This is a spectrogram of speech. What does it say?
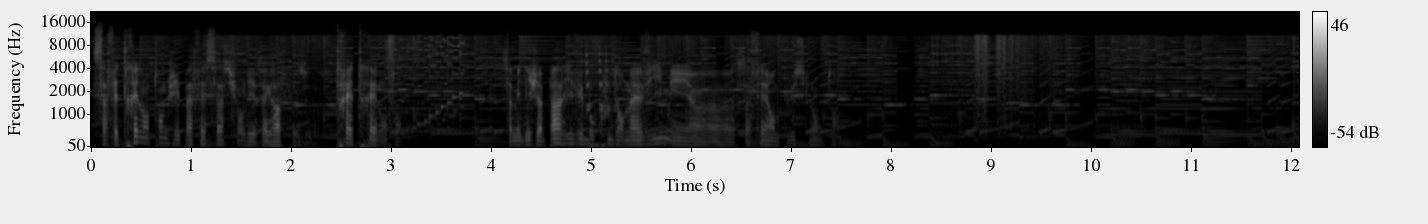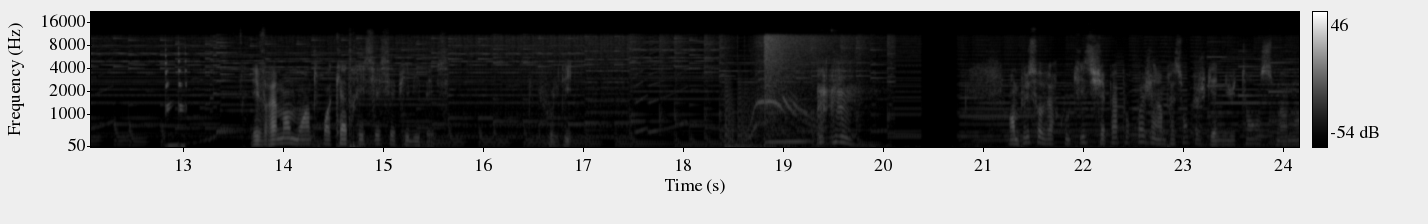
Ça fait très longtemps que j'ai pas fait ça sur les agrafeuses. Très très longtemps ça m'est déjà pas arrivé beaucoup dans ma vie, mais euh, ça fait en plus longtemps. Et vraiment, moins 3-4 ici, c'est pilipé. Je vous le dis. en plus, Overcookies, je sais pas pourquoi j'ai l'impression que je gagne du temps en ce moment.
